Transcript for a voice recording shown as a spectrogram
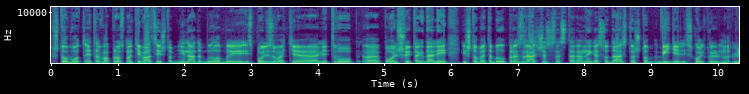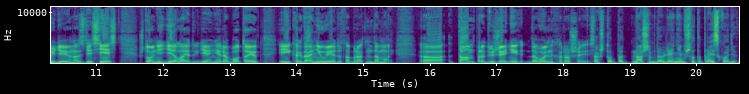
чтобы вот это вопрос мотивации, чтобы не надо было бы использовать э, Литву, э, Польшу и так далее, и чтобы это было прозрачно со стороны государства, чтобы видели, сколько людей у нас здесь есть, что они делают, где они работают, и когда они уедут обратно домой. Э, там продвижение довольно хорошее есть. Так что под нашим давлением что-то происходит.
